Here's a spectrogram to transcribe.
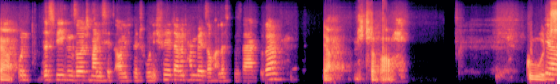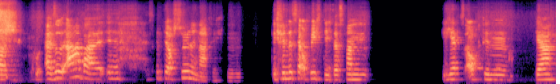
Ja. Und deswegen sollte man das jetzt auch nicht mehr tun. Ich finde, damit haben wir jetzt auch alles gesagt, oder? Ja, ich glaube auch. Gut. Ja, also, aber äh, es gibt ja auch schöne Nachrichten. Ich finde es ja auch wichtig, dass man jetzt auch den ja,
